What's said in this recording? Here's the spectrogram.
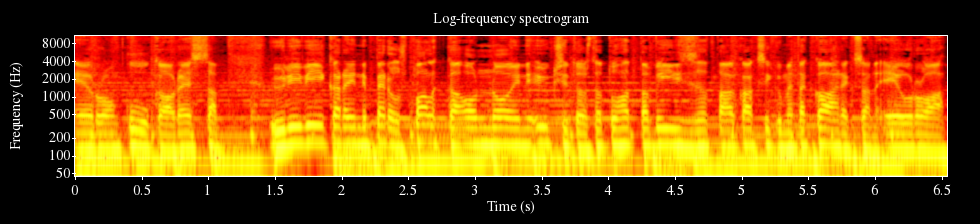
euroon kuukaudessa. Yliviikarin peruspalkka on noin 11 528 euroa.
